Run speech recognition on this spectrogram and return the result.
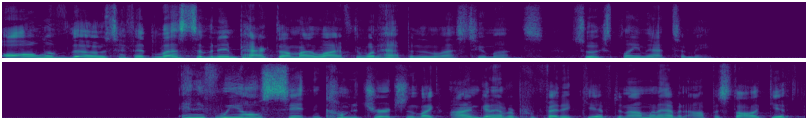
all of those have had less of an impact on my life than what happened in the last two months. So explain that to me. And if we all sit and come to church and like, I'm going to have a prophetic gift and I'm going to have an apostolic gift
